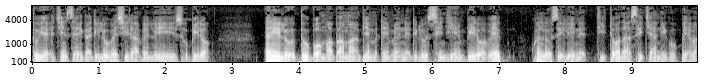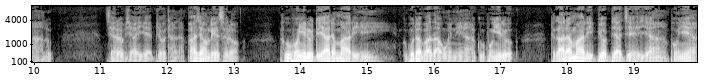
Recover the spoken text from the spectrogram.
သူ့ရဲ့အကျင့်စိတ်ကဒီလိုပဲရှိတာပဲလေဆိုပြီးတော့အဲ့ဒီလိုသူ့ဘောမှာဘာမှအပြစ်မတင်မဲနဲ့ဒီလိုဆင်ခြင်ပြီးတော့ပဲခွင့်လို့စိတ်လေးနဲ့ဒီဒေါသစိတ်ချမ်းတွေကိုပယ်ပါလို့ဆရာတော်ဘုရားကြီးကပြောထားတာဘာကြောင့်လဲဆိုတော့အခုဘုန်းကြီးတို့တရားဓမ္မတွေအခုဘုရားဘာသာဝင်တွေဟာအခုဘုန်းကြီးတို့တရားဓမ္မတွေပြောပြချက်အရာဘုန်းကြီးဟာ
